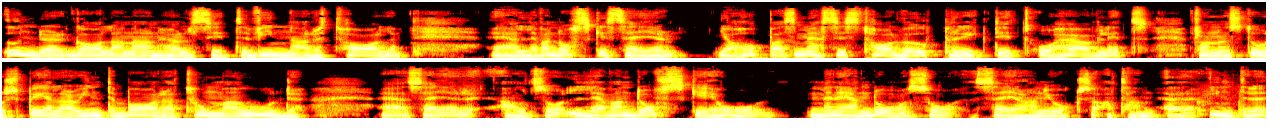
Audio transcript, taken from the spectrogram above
under galan när han höll sitt vinnartal. Eh, Lewandowski säger jag hoppas Messis tal var uppriktigt och hövligt från en stor spelare och inte bara tomma ord, eh, säger alltså Lewandowski. Och, men ändå så säger han ju också att han är inte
